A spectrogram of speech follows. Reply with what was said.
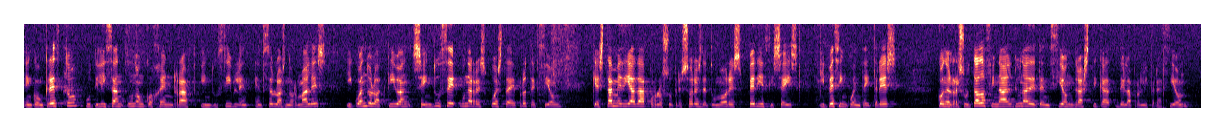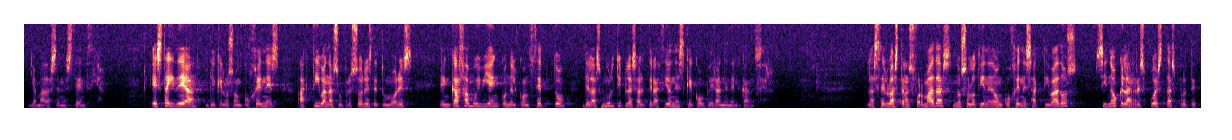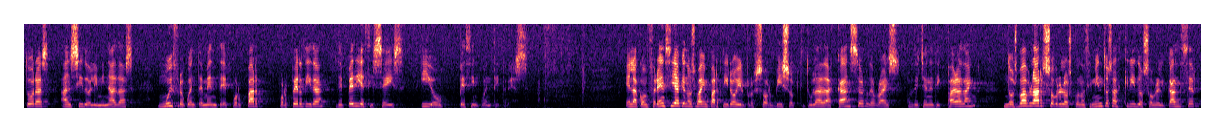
En concreto, utilizan un oncogen RAF inducible en células normales y cuando lo activan se induce una respuesta de protección que está mediada por los supresores de tumores P16 y P53, con el resultado final de una detención drástica de la proliferación llamada senescencia. Esta idea de que los oncogenes activan a supresores de tumores encaja muy bien con el concepto de las múltiples alteraciones que cooperan en el cáncer. Las células transformadas no solo tienen oncogenes activados, sino que las respuestas protectoras han sido eliminadas muy frecuentemente por, pérdida de P16 y o P53. En la conferencia que nos va a impartir hoy el profesor Bishop, titulada Cancer, The Rise of the Genetic Paradigm, nos va a hablar sobre los conocimientos adquiridos sobre el cáncer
